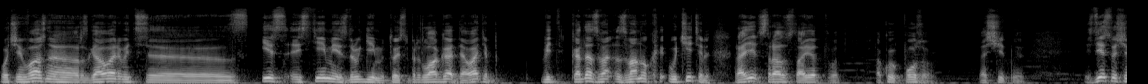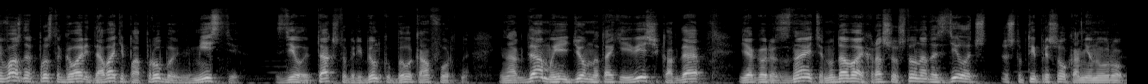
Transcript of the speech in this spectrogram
очень важно разговаривать э, с, и, с, и с теми, и с другими. То есть предлагать, давайте... Ведь когда зв- звонок учителя, родитель сразу встает вот в такую позу защитную. Здесь очень важно просто говорить, давайте попробуем вместе сделать так, чтобы ребенку было комфортно. Иногда мы идем на такие вещи, когда я говорю, знаете, ну давай, хорошо, что надо сделать, чтобы ты пришел ко мне на урок?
